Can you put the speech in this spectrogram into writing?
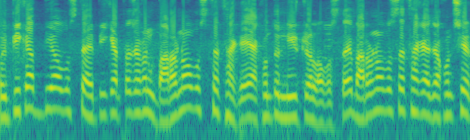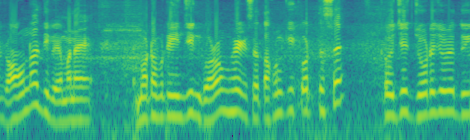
ওই পিক আপ দিয়ে অবস্থায় পিক আপটা যখন বাড়ানো অবস্থায় থাকে, এখন তো নিউট্রাল অবস্থায়, বাড়ানো অবস্থায় থাকে, যখন সে রওনা দিবে মানে মোটামুটি ইঞ্জিন গরম হয়ে গেছে, তখন কি করতেছে? ওই যে জোরে জোরে দুই,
